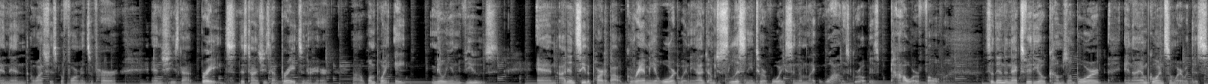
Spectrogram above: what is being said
And then I watched this performance of her, and she's got braids. This time she's got braids in her hair. Uh, 1.8 million views. And I didn't see the part about Grammy Award winning. I, I'm just listening to her voice, and I'm like, wow, this girl is powerful. So then the next video comes on board, and I am going somewhere with this.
